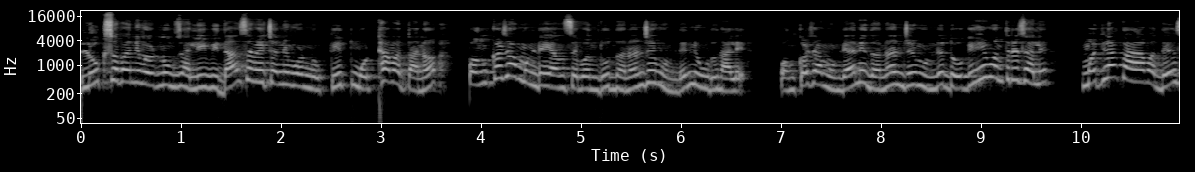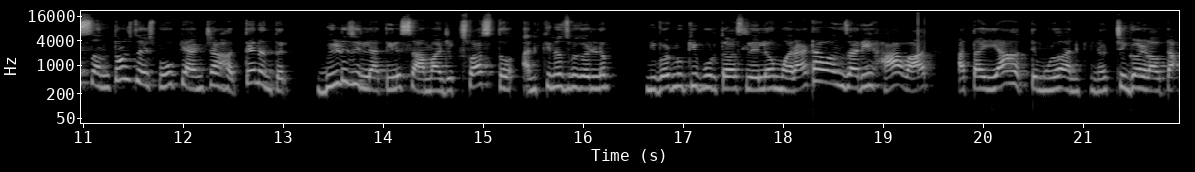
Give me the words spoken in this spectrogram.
लोकसभा निवडणूक झाली. विधानसभेच्या निवडणुकीत मोठ्या मतानं पंकजा मुंडे यांचे बंधू धनंजय मुंडे निवडून आले. पंकजा मुंडे आणि धनंजय मुंडे दोघेही मंत्री झाले. मधल्या काळामध्ये संतोष देशमुख यांच्या हत्येनंतर बीड जिल्ह्यातील सामाजिक स्वास्थ्य आणखीनच बिघडलं. निवडणुकीपुरतं असलेलं मराठा वंजारी हा वाद आता या हत्येमुळं आणखीनच चिघळला होता.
